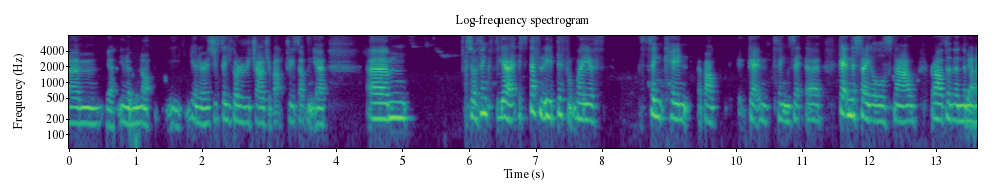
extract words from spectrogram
Um, yeah, you know, not you know, as you say, you've got to recharge your batteries, haven't you? Um, so I think yeah, it's definitely a different way of thinking about getting things uh, getting the sales now rather than them yeah.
